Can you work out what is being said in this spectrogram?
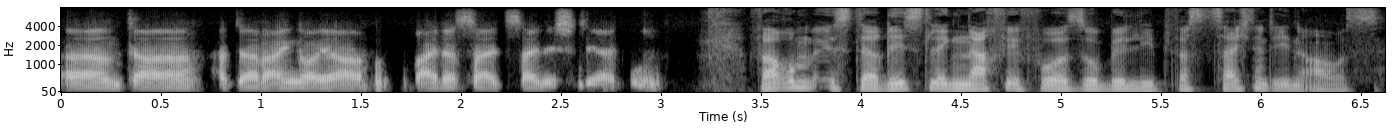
Ähm, da hat der Rheingau ja beiderseits seine Stärken. Warum ist der Riesling nach wie vor so beliebt? Was zeichnet ihn aus?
